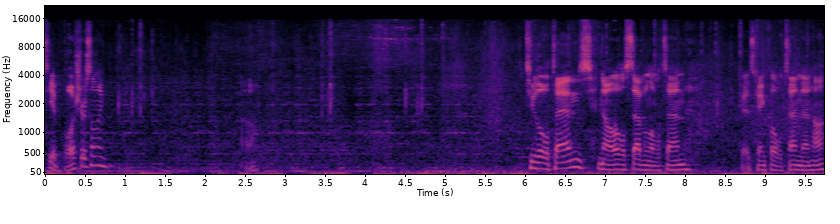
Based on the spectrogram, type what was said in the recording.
Is he a bush or something? Oh. Two level 10s? No, level 7, level 10. Okay, let's gank level 10 then, huh?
